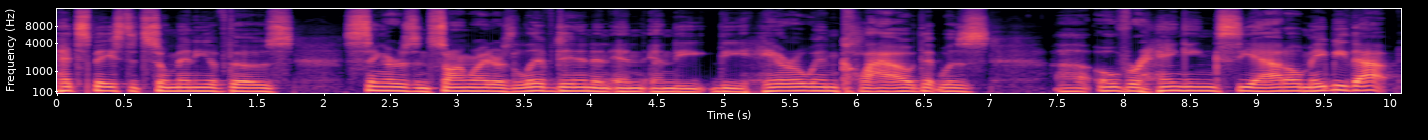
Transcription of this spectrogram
headspace that so many of those singers and songwriters lived in, and and and the the heroin cloud that was uh, overhanging Seattle. Maybe that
